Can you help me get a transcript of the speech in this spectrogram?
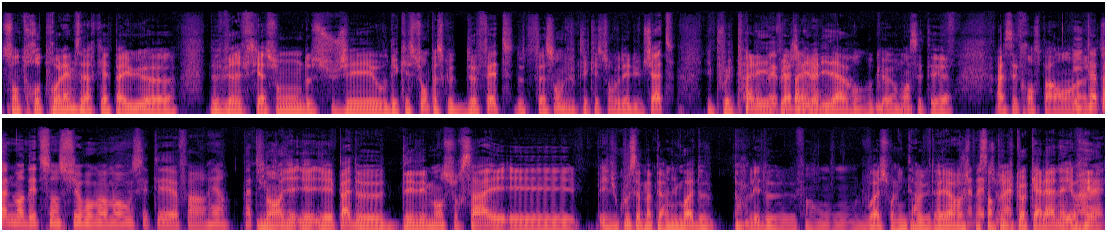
sans trop de problèmes. C'est-à-dire qu'il n'y a pas eu euh, de vérification de sujets ou des questions parce que de fait, de toute façon, vu que les questions venaient du chat, ils pouvaient pas les, Ils ils pouvaient pas pas les valider avant. Donc, euh, au Mhm. moins, c'était assez transparent. Et il euh, t'a pas demandé de censure au moment où c'était. Enfin, rien. Pas de non, il n'y avait pas d'éléments sur ça et, et, et du coup ça m'a permis moi de parler de, enfin on le voit sur l'interview d'ailleurs, je passe un peu du coq à l'âne et, ouais, Ouais.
